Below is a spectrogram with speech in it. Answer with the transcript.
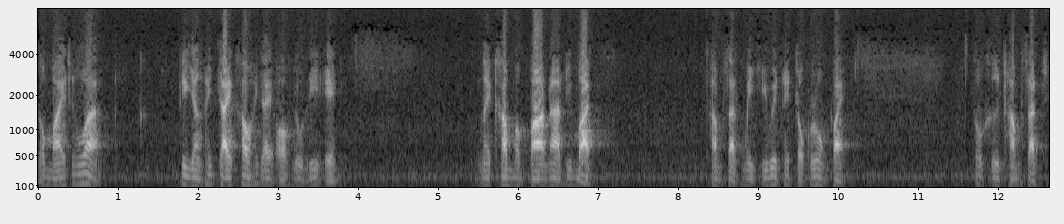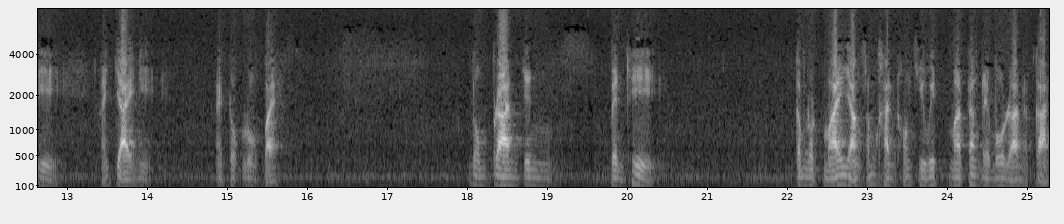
ก็หมายถึงว่าที่ยังให้ใจเข้าให้ใจออกอยู่นี้เอง ในคำปานาธิบัติทำสัตว์มีชีวิตให้ตกล่วงไป ก็คือทำสัตว์ที่หายใจนี่ ให้ตกล่วงไปลมปราณจึงเป็นที่ กำหนดหมายอย่างสำคัญของชีวิตมาตั้งแต่โบราณกาล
